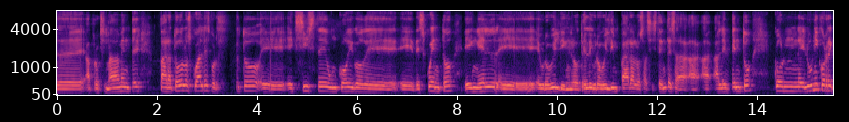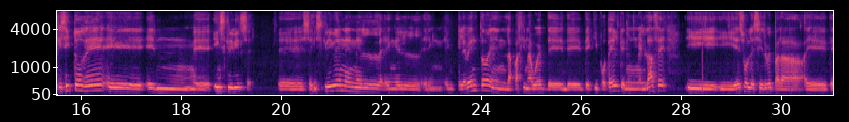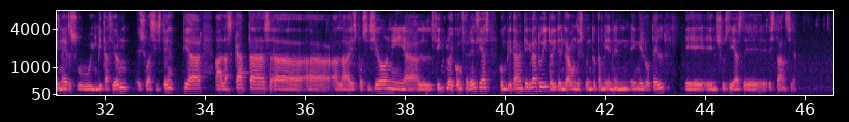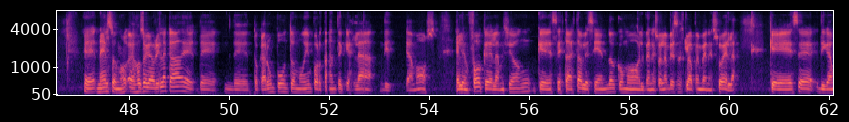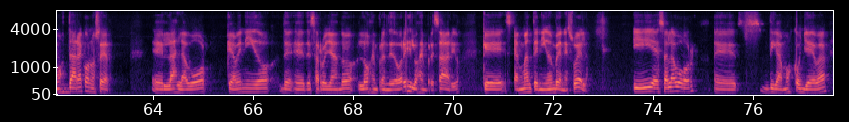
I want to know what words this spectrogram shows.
aproximadamente para todos los cuales, por cierto, eh, existe un código de eh, descuento en el eh, Eurobuilding, en el Hotel Eurobuilding para los asistentes al evento, con el único requisito de inscribirse. se inscriben en el, en, el, en, el, evento, en la página web de, de, de Equipo Hotel, tienen un enlace y, eso le sirve para eh, tener su invitación, eh, su asistencia a las catas, a, la exposición y al ciclo de conferencias completamente gratuito y tendrá un descuento también en, el hotel eh, en sus días de estancia. Nelson, José Gabriel acaba de, tocar un punto muy importante que es la digamos, el enfoque de la misión que se está estableciendo como el Venezuelan Business Club en Venezuela, que es, eh, digamos, dar a conocer eh, la labor que ha venido eh, desarrollando los emprendedores y los empresarios que se han mantenido en Venezuela. Y esa labor, digamos, conlleva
